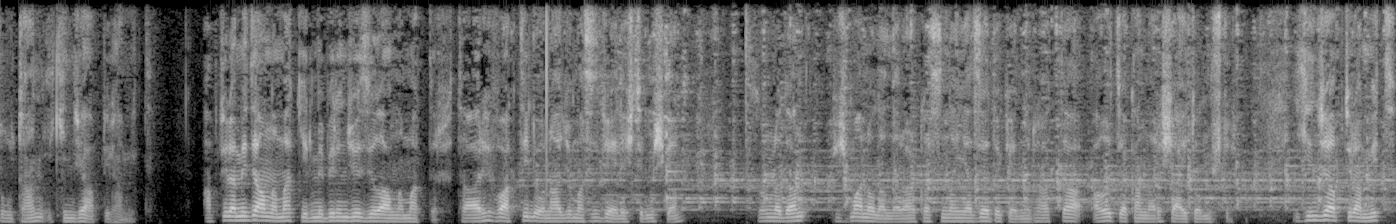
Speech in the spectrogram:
Sultan II. Abdülhamit Abdülhamid'i anlamak 21. yüzyılı anlamaktır. Tarih vaktiyle onu acımasızca eleştirmişken sonradan pişman olanlar, arkasından yazıya dökenler hatta ağıt yakanlara şahit olmuştur. II. Abdülhamit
